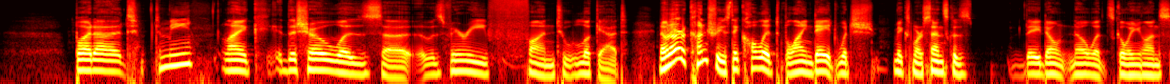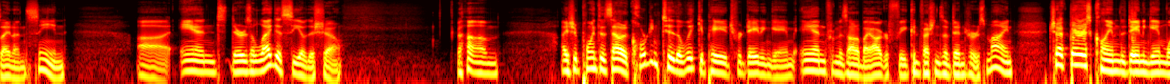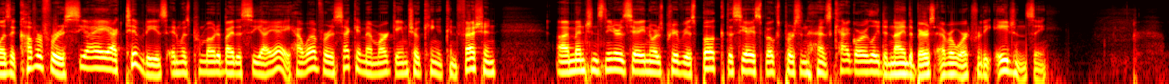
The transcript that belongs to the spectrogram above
But uh, t- to me, like the show was uh, was very fun to look at. Now, in other countries, they call it blind date, which makes more sense because they don't know what's going on sight unseen. Uh, and there's a legacy of the show. Um, I should point this out. According to the wiki page for Dating Game and from his autobiography, Confessions of Dangerous Mind, Chuck Barris claimed the Dating Game was a cover for his CIA activities and was promoted by the CIA. However, his second memoir, Game Show King of Confession, uh, mentions neither the CIA nor his previous book. The CIA spokesperson has categorically denied that Barris ever worked for the agency.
